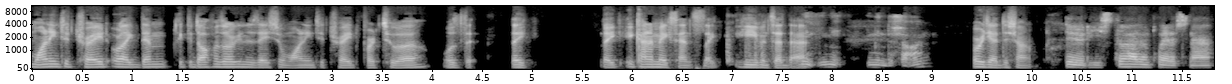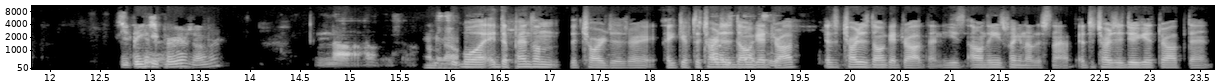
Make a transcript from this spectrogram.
wanting to trade, or like them, like the Dolphins organization wanting to trade for Tua was the like, like it kind of makes sense. Like he even said You that. mean, you mean you mean Deshaun? Or yeah, Deshaun. Dude, he still hasn't played a snap. You think his Speaking of- career's over? Nah, I don't think so. I don't He's know. too- Well, it depends on the charges, right? Like if the charges don't get dropped, if the charges don't get dropped, then he's. I don't think he's playing another snap. If the charges do get dropped, then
